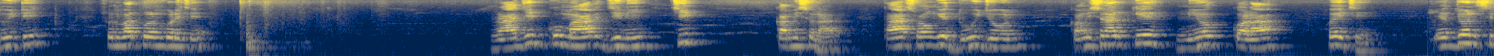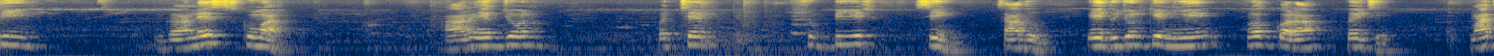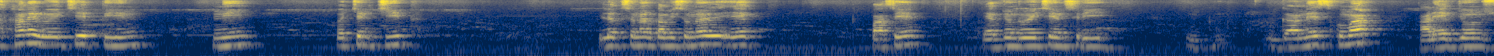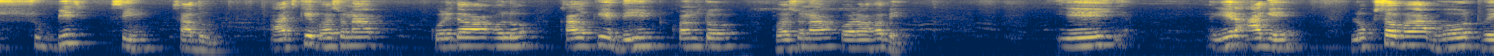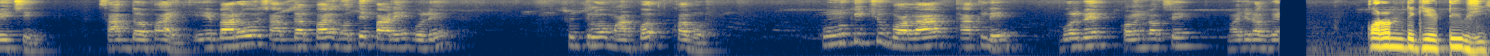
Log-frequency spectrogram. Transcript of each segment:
দুইটি শনিবার পূরণ করেছে। রাজীব কুমার যিনি চিফ কমিশনার, তার সঙ্গে দুইজন কমিশনারকে নিয়োগ করা হয়েছে। একজন শ্রী গণেশ কুমার আর একজন হচ্ছেন সুখবীর সিং সাধু। এই দুজনকে নিয়ে নিয়োগ করা হয়েছে। মাঝখানে রয়েছে তিনি হচ্ছেন চিফ ইলেকশনার কমিশনার এক পাশে একজন রয়েছেন শ্রী গণেশ কুমার আর একজন সুখবীর সিং সাধু। আজকে ঘোষণা করে দেওয়া হলো, কালকে দিন কণ্ঠ ঘোষণা করা হবে। এই, এর আগে লোকসভা ভোট হয়েছে, সাত দফায়। এবারও সাত দফায় হতে পারে বলে সূত্র মারফত খবর। কোনো কিছু বলার থাকলে বলবেন কমেন্ট বক্সে নজর রাখবেন। করণ দিঘির টিভি।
